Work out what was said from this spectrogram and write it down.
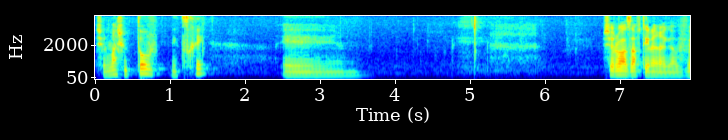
של משהו טוב, נצחי. אה, שלא עזבתי לרגע. ו...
